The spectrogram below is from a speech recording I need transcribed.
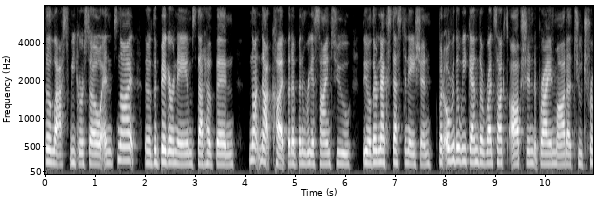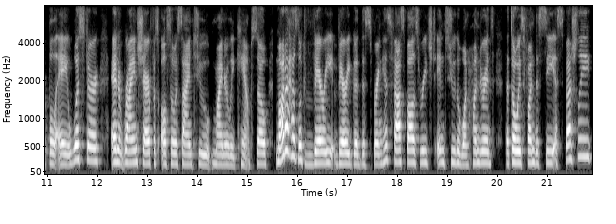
the last week or so. And it's not you know, the bigger names that have been not not cut, but have been reassigned to you know their next destination. But over the weekend, the Red Sox optioned Bryan Mata to AAA Worcester, and Ryan Sherriff was also assigned to minor league camp. So Mata has looked very, very good this spring. His fastball has reached into the 100s. That's always fun to see, especially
